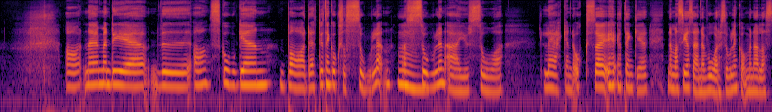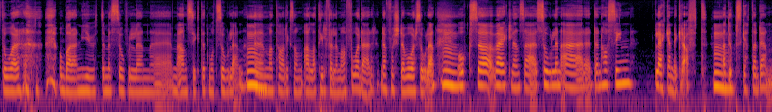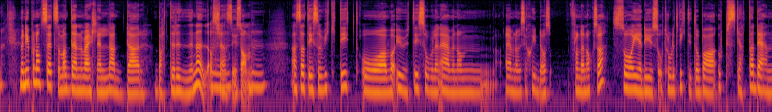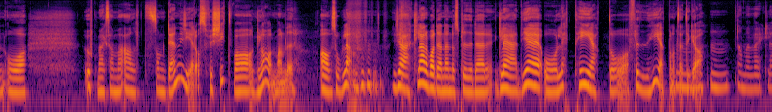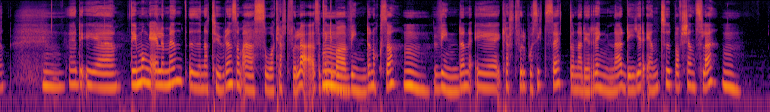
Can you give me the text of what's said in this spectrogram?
Ja, nej men det, vi, ja, skogen, badet, jag tänker också solen. Mm. Alltså solen är ju så läkande också. Jag tänker när man ser så här när vårsolen kommer när alla står och bara njuter med solen eh, med ansiktet mot solen. Mm. Eh, Man tar liksom alla tillfällen man får där den första vårsolen. Mm. Också verkligen så här solen är, den har sin läkande kraft. Mm. Att uppskatta den. Men det är på något sätt som att den verkligen laddar batterierna i oss Mm. känns det ju som. Mm. Alltså att det är så viktigt att vara ute i solen även om, även om vi ska skydda oss från den också. Så är det ju så otroligt viktigt att bara uppskatta den och uppmärksamma allt som den ger oss. För shit vad glad man blir av solen. Jäklar vad den ändå sprider glädje och lätthet och frihet på något sätt tycker jag. Mm, ja men verkligen. Mm. Eh, Det är, det är många element i naturen som är så kraftfulla. Alltså jag tänker Mm. bara vinden också. Mm. Vinden är kraftfull på sitt sätt och när det regnar det ger en typ av känsla. Mm.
